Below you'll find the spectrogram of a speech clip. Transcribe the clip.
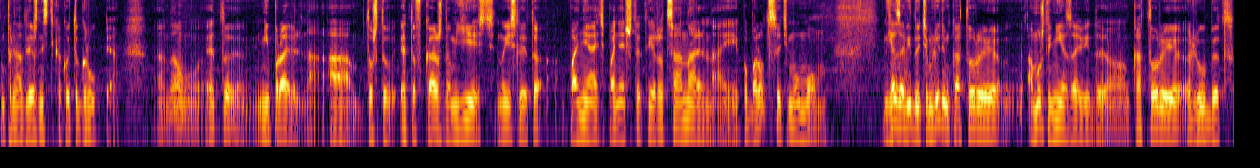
ну, принадлежности какой-то группе. Ну, это неправильно. А то, что это в каждом есть, но ну, если это понять, понять, что это иррационально, и побороться с этим умом, я завидую тем людям, которые, а может и не завидую, которые любят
